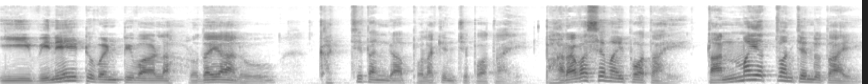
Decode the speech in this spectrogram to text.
ఈ వినేటువంటి వాళ్ళ హృదయాలు ఖచ్చితంగా పులకించిపోతాయి పరవశమైపోతాయి తన్మయత్వం చెందుతాయి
